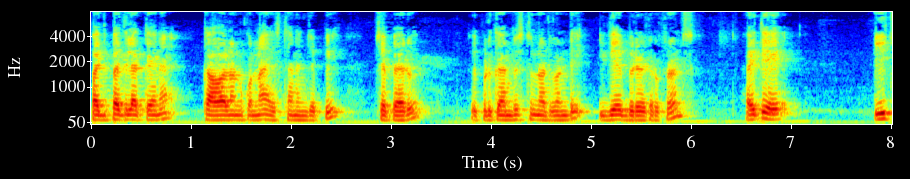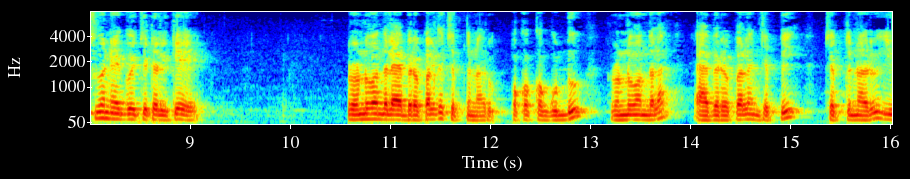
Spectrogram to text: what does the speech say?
పది పది లెక్కైనా కావాలనుకున్నా ఇస్తానని చెప్పి చెప్పారు. ఇప్పుడు కనిపిస్తున్నటువంటి ఇదే బ్రేడర్ ఫ్రెండ్స్ అయితే ఈచ్ వన్ ఎగ్ వచ్చేటలకే రెండు వందల యాభై రూపాయలకి చెప్తున్నారు. ఒక్కొక్క గుడ్డు రెండు వందల యాభై రూపాయలు అని చెప్పి చెప్తున్నారు. ఈ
